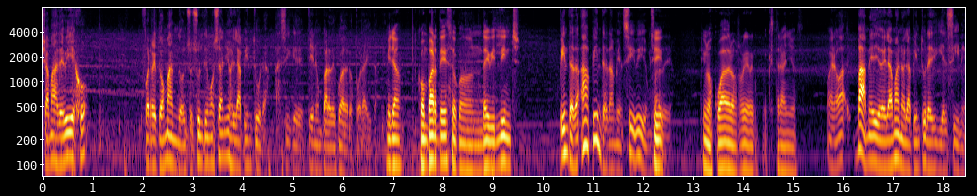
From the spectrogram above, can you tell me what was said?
ya más de viejo, fue retomando en sus últimos años la pintura, así que tiene un par de cuadros por ahí también. Mira, comparte eso con David Lynch. Pinta, ta- ah, pinta también, sí, vi un Sí. par de... Tiene unos cuadros re extraños. Bueno, va, va a medio de la mano la pintura y el cine.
